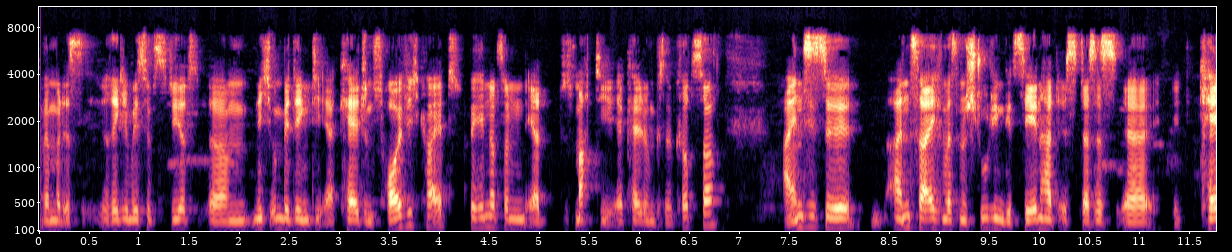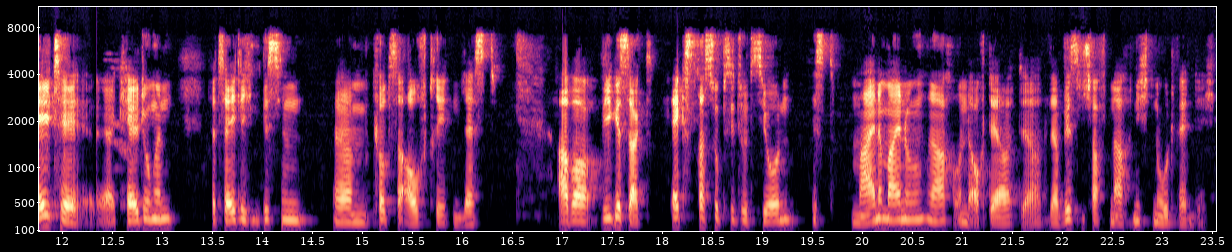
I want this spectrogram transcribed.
wenn man das regelmäßig substituiert, ähm, nicht unbedingt die Erkältungshäufigkeit behindert, sondern eher, das macht die Erkältung ein bisschen kürzer. Einzige Anzeichen, was man in Studien gesehen hat, ist, dass es äh, Kälteerkältungen tatsächlich ein bisschen ähm, kürzer auftreten lässt. Aber wie gesagt, extra Substitution ist meiner Meinung nach und auch der, der, der Wissenschaft nach nicht notwendig.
